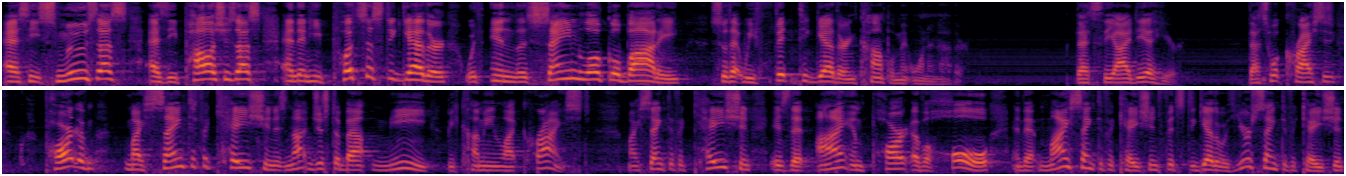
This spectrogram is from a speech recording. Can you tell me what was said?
as He smooths us, as He polishes us, and then He puts us together within the same local body so that we fit together and complement one another. That's the idea here. That's what Christ is. Part of my sanctification is not just about me becoming like Christ. My sanctification is that I am part of a whole, and that my sanctification fits together with your sanctification,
